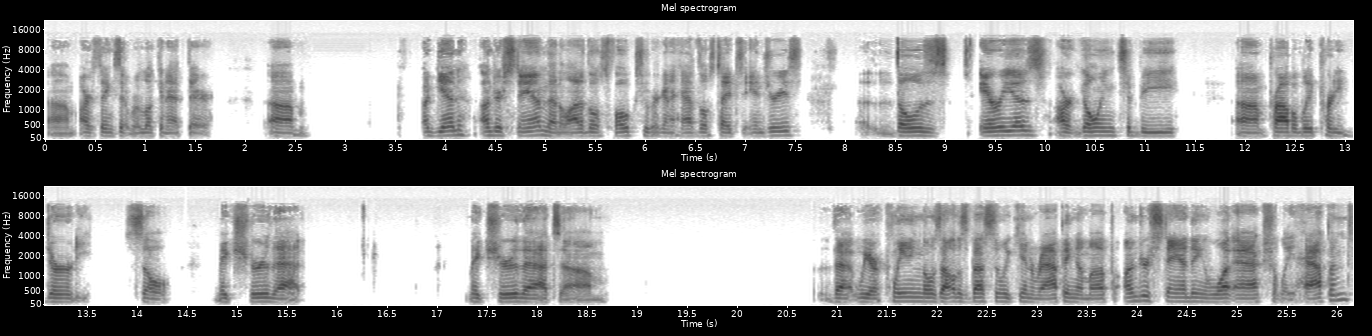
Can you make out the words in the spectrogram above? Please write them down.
um, are things that we're looking at there. Um, again, understand that a lot of those folks who are going to have those types of injuries, those areas are going to be um, probably pretty dirty. So make sure that make sure that um, that we are cleaning those out as best as we can, wrapping them up, understanding what actually happened,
